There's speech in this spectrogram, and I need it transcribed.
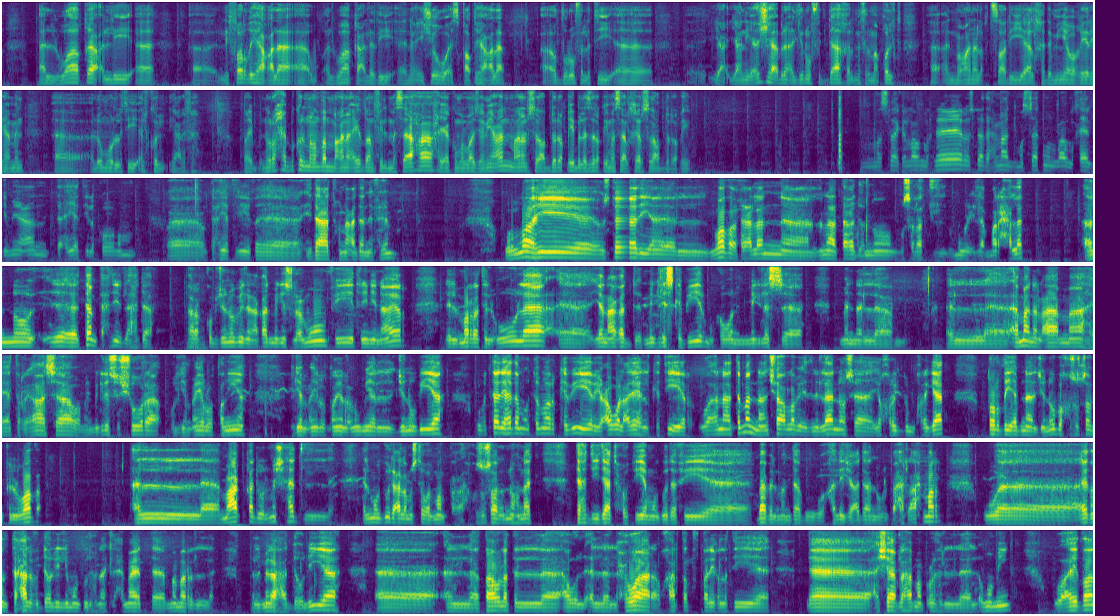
الواقع لفرضها على الواقع الذي نعيشه وإسقاطها على الظروف التي يعني يعيشها أبناء الجنوب في الداخل مثل ما قلت المعاناة الاقتصادية الخدمية وغيرها من الأمور التي الكل يعرفها. طيب نرحب بكل من انضم معنا أيضا في المساحة. حياكم الله جميعا. معنا الأستاذ عبد الرقيب الأزرقي. مساء الخير أستاذ عبد الرقيب مساك الله بالخير. أستاذ أحمد مساكم الله بالخير جميعا. تحياتي لكم وتحياتي لاذاعه هنا عدن إف إم. والله أستاذي الوضع فعلا أنا أعتقد أنه وصلت الأمور إلى مرحلة أنه تم تحديد الأهداف. ترقب جنوبي لانعقاد مجلس العموم في 2 يناير للمرة الأولى ينعقد مجلس كبير مكون من مجلس من الأمانة العامة هيئة الرئاسة ومن مجلس الشورى والجمعية الوطنية الجمعية الوطنية العمومية الجنوبية. وبالتالي هذا مؤتمر كبير يعول عليه الكثير وأنا أتمنى إن شاء الله بإذن الله أنه سيخرج بمخرجات ترضي أبناء الجنوب وخصوصا في الوضع المعقد والمشهد الموجود على مستوى المنطقة خصوصا أنه هناك تهديدات حوثية موجودة في باب المندب وخليج عدن والبحر الأحمر. وأيضا التحالف الدولي اللي موجود هناك لحماية ممر الملاحة الدولية طاولة أو الحوار أو خارطة الطريق التي أشار لها مبعوث الأممي. وأيضا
